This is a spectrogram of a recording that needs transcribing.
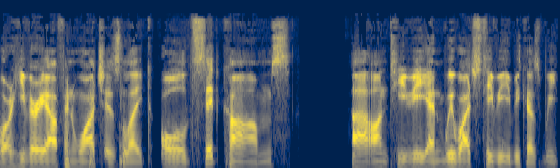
Or he very often watches like old sitcoms uh, on TV, and we watch TV because we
